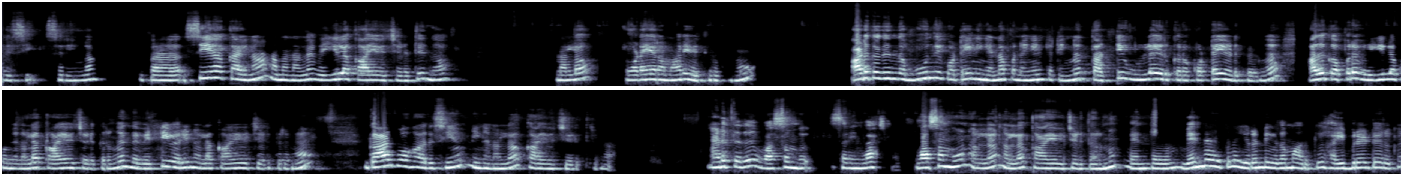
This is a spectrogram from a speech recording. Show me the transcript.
அரிசி. சரிங்களா? இப்போ சீகக்காய்னா நம்ம நல்லா வெயில காய வச்சு எடுத்து இந்த நல்லா உடையிற மாதிரி வச்சிருக்கணும். அடுத்தது இந்த பூந்தி கொட்டையை நீங்க என்ன பண்ணுவீங்கன்னு கேட்டீங்கன்னா தட்டி உள்ள இருக்கிற கொட்டையை எடுத்துருங்க. அதுக்கப்புறம் வெயில கொஞ்சம் நல்லா காய வச்சு எடுத்துருங்க இந்த வெட்டி வரையும் நல்லா காய வச்சு எடுத்துருங்க கார்போக அரிசியும் நீங்க நல்லா காய வச்சு எடுத்துருங்க அடுத்தது வசம்பு சரிங்களா? வசம்பும் நல்லா நல்லா காய வச்சு எடுத்துடணும். வெந்தயம் வெந்தயத்துல இரண்டு விதமா இருக்கு. ஹைபிரிட்டும் இருக்கு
